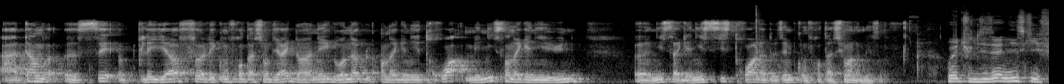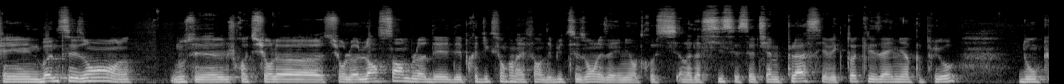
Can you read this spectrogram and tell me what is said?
à, atteindre euh, ces playoffs. Les confrontations directes dans l'année, Grenoble en a gagné 3, mais Nice en a gagné une. Euh, nice a gagné 6-3 la deuxième confrontation à la maison. Oui, tu le disais, Nice qui fait une bonne saison. Euh, nous, je crois que sur le sur le, l'ensemble des, des prédictions qu'on avait fait en début de saison, on les avait mis entre la 6 et 7e place. Il y avait que toi qui les avais mis un peu plus haut. Donc,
